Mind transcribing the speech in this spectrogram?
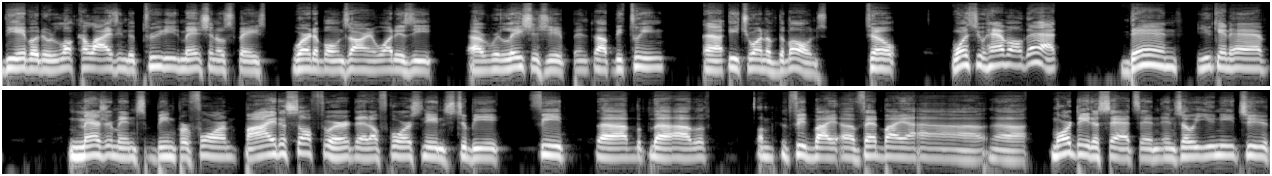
be able to localize in the 3D dimensional space where the bones are and what is the uh, relationship uh, between uh, each one of the bones. So once you have all that, then you can have measurements being performed by the software that, of course, needs to be feed uh, uh, um, feed by uh, fed by uh, uh, more data sets, and and so you need to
